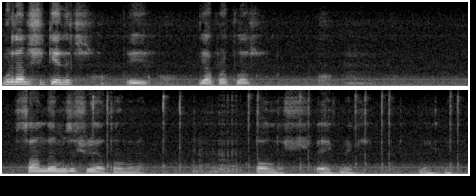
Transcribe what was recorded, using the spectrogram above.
Buradan ışık gelir. İyi. Yapraklar. Sandığımızı şuraya atalım hemen. Doldur. Ekmek. Ekmek.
